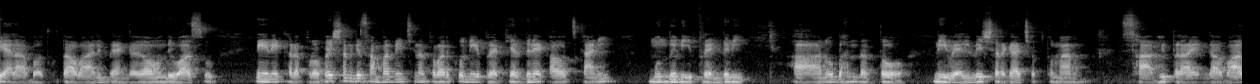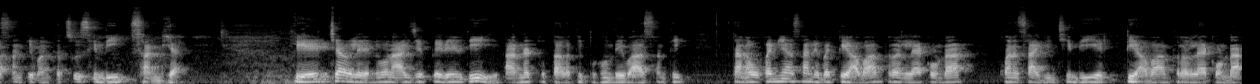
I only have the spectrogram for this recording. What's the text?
ఎలా బతుకుతావా అని బెంగగా ఉంది వాసు. నేను ఇక్కడ ప్రొఫెషన్కి సంబంధించినంత వరకు నీ ప్రత్యర్థినే కావచ్చు కానీ ముందు నీ ఫ్రెండ్ని ఆ అనుబంధంతో నీ వెల్విషర్గా చెప్తున్నాను. సాభిప్రాయంగా వాసంతి వంక చూసింది సంధ్య. ఏడ్చావులే నువ్వు నాకు చెప్పేదేమిటి? అన్నట్టు తల తిప్పుకుంది వాసంతి. తన ఉపన్యాసాన్ని బట్టి అవాంతరం లేకుండా కొనసాగించింది ఎట్టి అవాంతరం లేకుండా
